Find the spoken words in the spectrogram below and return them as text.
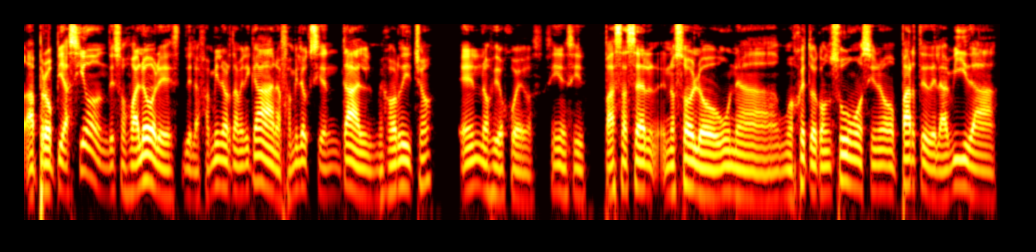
apropiación de esos valores de la familia norteamericana, familia occidental, mejor dicho, en los videojuegos. ¿sí? Es decir, pasa a ser no solo un objeto de consumo, sino parte de la vida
